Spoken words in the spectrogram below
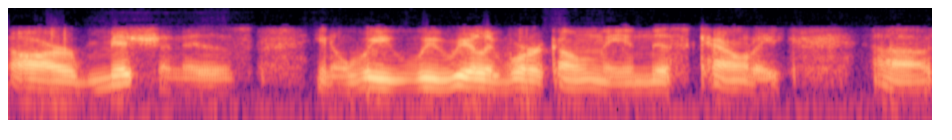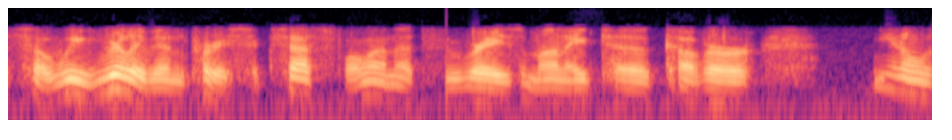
our mission is, you know, we we really work only in this county. Uh, so we've really been pretty successful, and it's raised money to cover you know,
